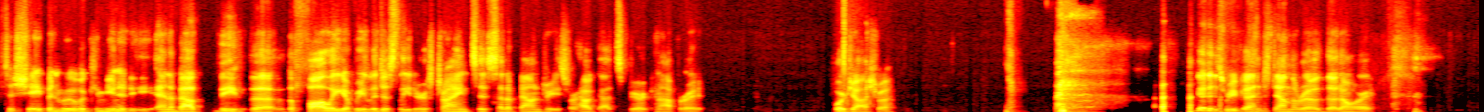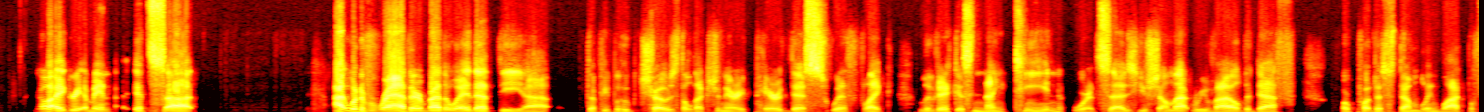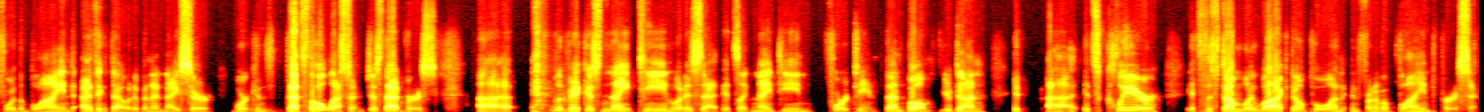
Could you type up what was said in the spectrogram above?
to shape and move a community, and about the the the folly of religious leaders trying to set up boundaries for how God's Spirit can operate. Poor Joshua. Get his revenge down the road, though. Don't worry. No, I agree. I mean, it's uh I would have rather, by the way, that the uh the people who chose the lectionary paired this with like Leviticus 19, where it says, You shall not revile the deaf or put a stumbling block before the blind. I think that would have been a nicer, more cons- that's the whole lesson, just that verse. Uh Leviticus 19, what is that? It's like 19, 14. Then boom, you're done. It uh it's clear, it's the stumbling block. Don't put one in front of a blind person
